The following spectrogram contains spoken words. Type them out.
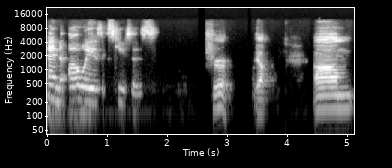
and always excuses. Sure. Yep. Um,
